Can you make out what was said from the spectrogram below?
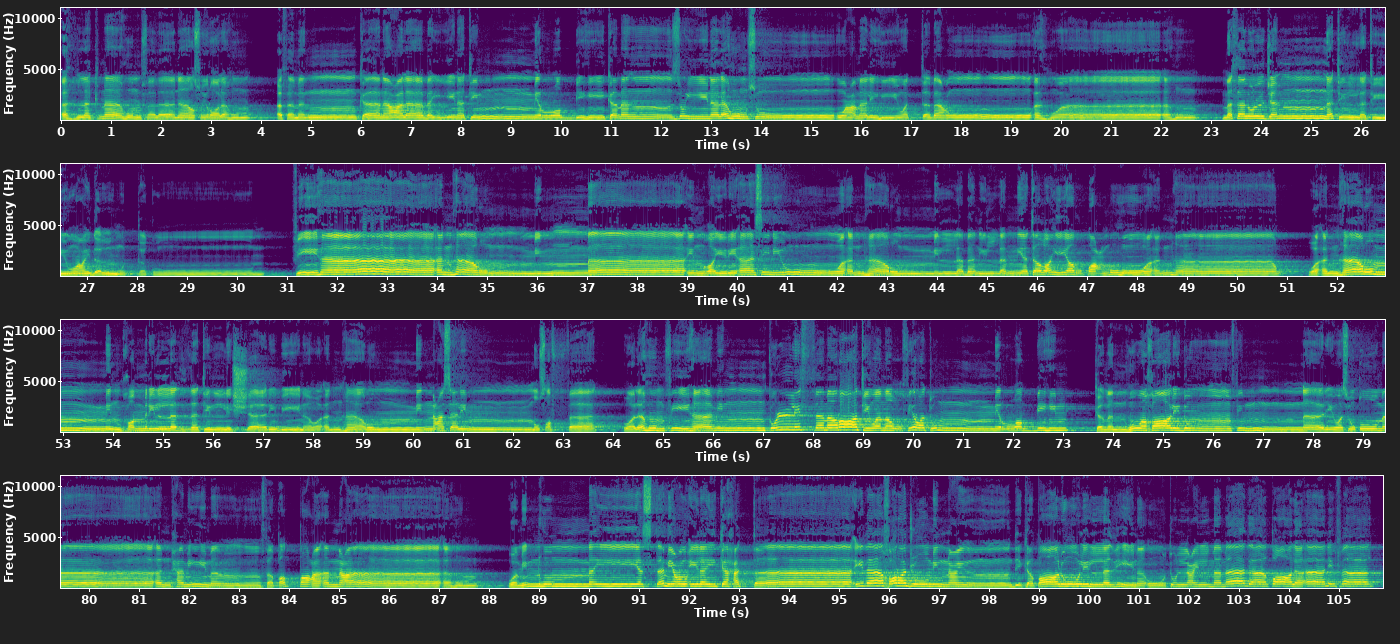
أهلكناهم فلا ناصر لهم. أفمن كان على بينة من ربه كمن زين له سوء عمله واتبعوا أهواءهم. مثل الجنة التي وعد المتقون. فيها أنهار من ماء غير آسن وأنهار من لبن لم يتغير طعمه وأنهار وأنهار من خمر لذة للشاربين وأنهار من عسل مصفى ولهم فيها من كل الثمرات ومغفرة من ربهم كمن هو خالد في النار. النار وسقوا ماء حميما فقطع أمعاءهم ومنهم من يستمع إليك حتى إذا خرجوا من عندك قالوا للذين أوتوا العلم ماذا قال آنفا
